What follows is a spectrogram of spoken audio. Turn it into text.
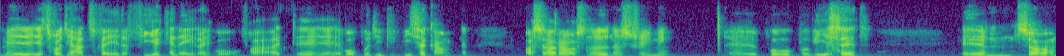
med, jeg tror, de har tre eller fire kanaler, ikke, hvorfra at, øh, hvorpå de viser kampene. Og så er der også noget, noget streaming øh, på, på Viasat. Øhm, så,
